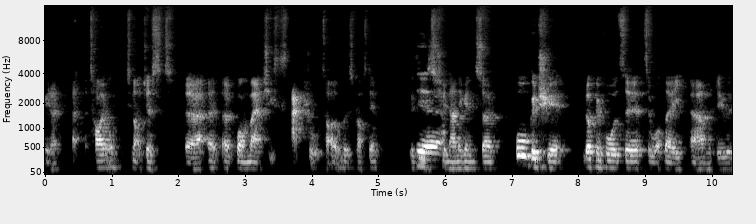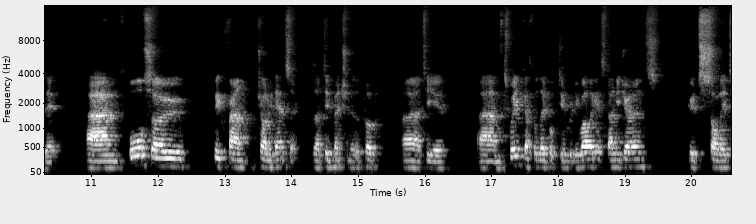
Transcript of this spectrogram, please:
you know, a, a title. It's not just uh, a, a one match; it's his actual title that's cost him with his shenanigans. So all good shit. Looking forward to, to what they um, do with it. Um, also, big fan of Charlie Dempsey, as I did mention at the pub uh, to you um, this week. I thought they booked in really well against Danny Jones. Good, solid.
